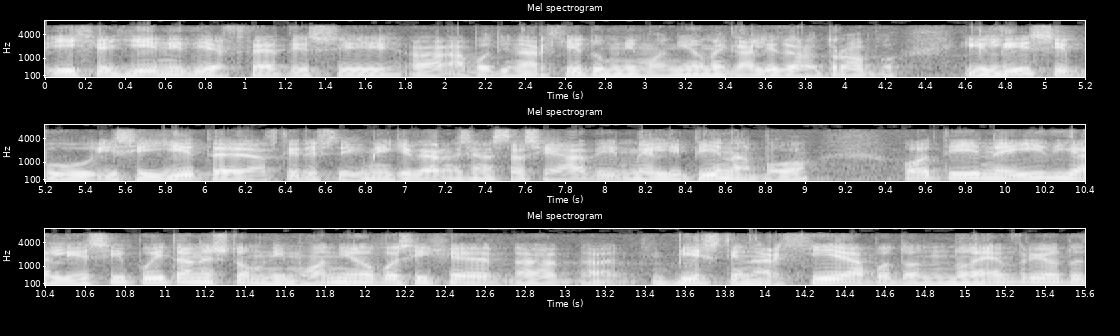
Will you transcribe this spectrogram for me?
είχε γίνει διευθέτηση από την αρχή του μνημονίου με καλύτερο τρόπο. Η λύση που εισηγείται αυτή τη στιγμή η κυβέρνηση Αναστασιάδη, με λυπεί να πω, ότι είναι η ίδια λύση που ήταν στο μνημόνιο όπως είχε μπει στην αρχή από τον Νοέμβριο του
